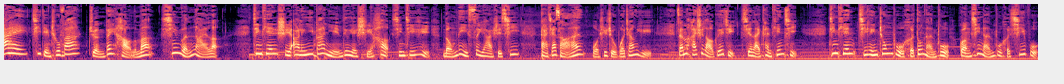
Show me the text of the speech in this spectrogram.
嗨，七点出发，准备好了吗？新闻来了。今天是二零一八年六月十号，星期日，农历四月二十七。大家早安，我是主播张宇。咱们还是老规矩，先来看天气。今天吉林中部和东南部、广西南部和西部、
